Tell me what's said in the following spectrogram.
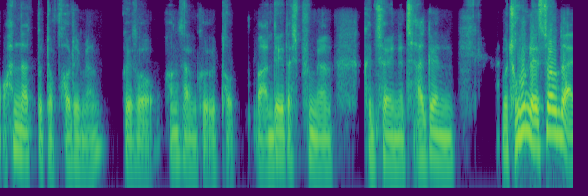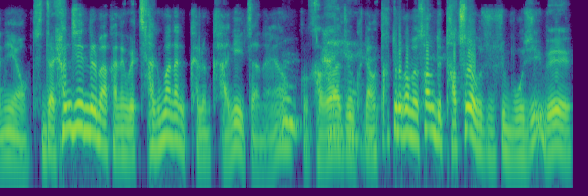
어, 한낮부터 걸으면. 그래서 항상 그 덥, 뭐 안 되겠다 싶으면 근처에 있는 작은 뭐 좋은 레스토랑도 아니에요. 진짜 현지인들만 가는 왜 자그마한 그런 가게 있잖아요. 음, 가가지고 아, 네, 그냥 네. 탁 들어가면 사람들이 다 쳐다보죠. 뭐지? 왜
